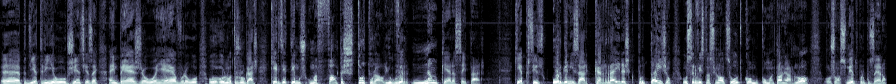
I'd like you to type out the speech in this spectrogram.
eh, a pediatria ou urgências em, em Beja ou em Évora ou, ou, ou noutros lugares. Quer dizer, temos uma falta estrutural e o Governo não quer aceitar que é preciso organizar carreiras que protejam o Serviço Nacional de Saúde, como, como António Arnaud ou João Semedo propuseram,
